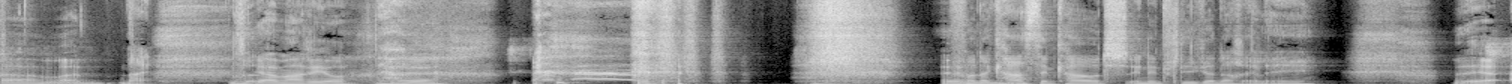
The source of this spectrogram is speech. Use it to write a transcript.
Ah, Mann. Nein. So, Ja, Mario. Äh, Von der Casting Couch in den Flieger nach LA. ja.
